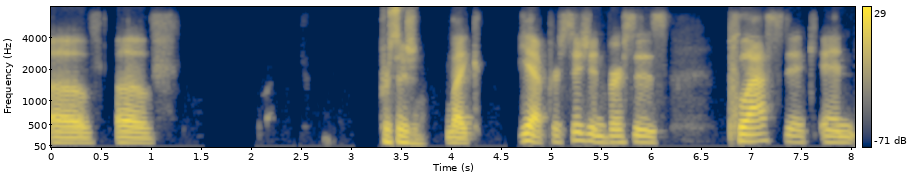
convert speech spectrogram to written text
of of precision like yeah precision versus plastic and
